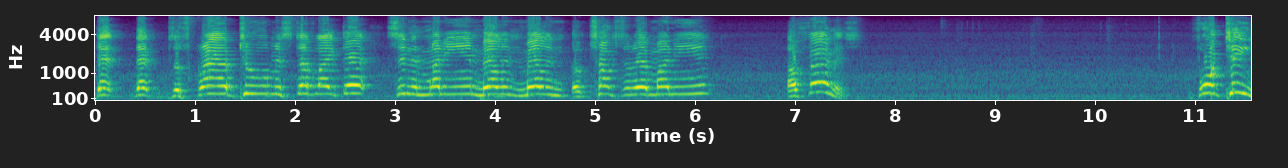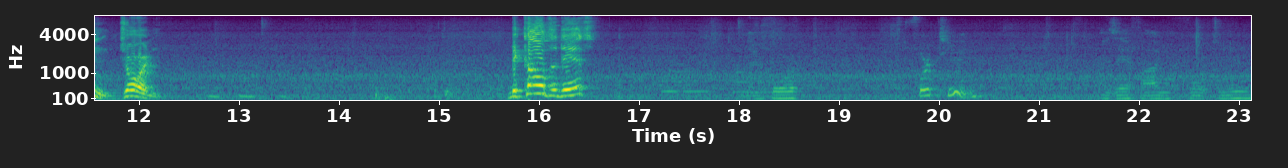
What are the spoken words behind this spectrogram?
that that subscribe to them and stuff like that, sending money in, mailing mailing uh, chunks of their money in, are famished. 14, Jordan. Because of this, Therefore, 14. Isaiah 5 and 14.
